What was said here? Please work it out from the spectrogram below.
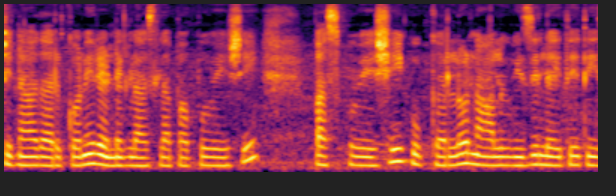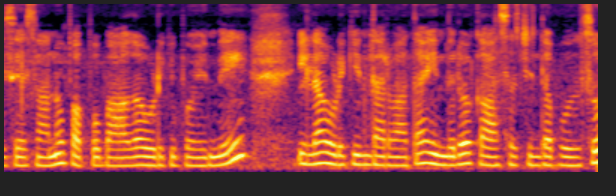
చిన్నగా తరుక్కొని రెండు గ్లాసుల పప్పు వేసి పసుపు వేసి కుక్కర్లో నాలుగు విజిల్ అయితే తీసేసాను. పప్పు బాగా ఉడికిపోయింది. ఇలా ఉడికిన తర్వాత ఇందులో కాస్త చింతపులుసు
